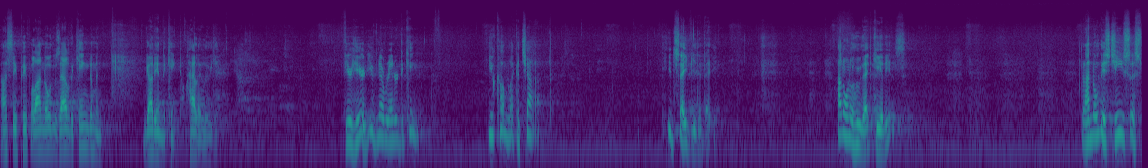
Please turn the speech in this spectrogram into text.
I see people I know that was out of the kingdom and got in the kingdom. Hallelujah. If you're here and you've never entered the kingdom, you come like a child. He'd save you today. I don't know who that kid is. But I know this Jesus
